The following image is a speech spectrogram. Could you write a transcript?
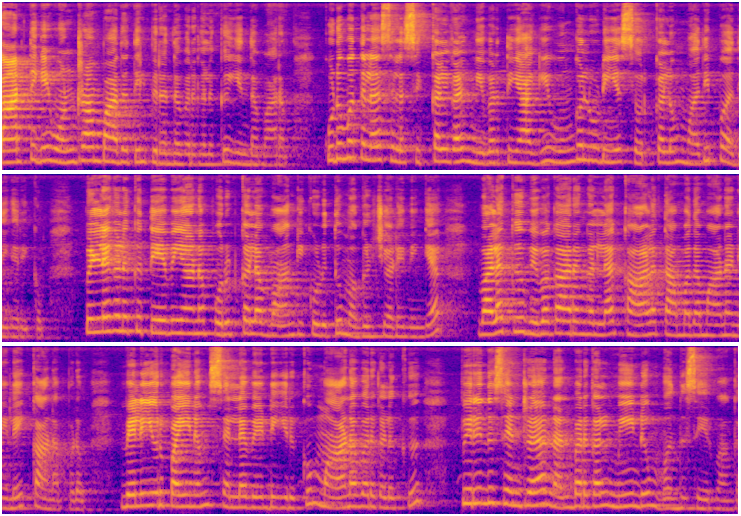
கார்த்திகை ஒன்றாம் பாதத்தில் பிறந்தவர்களுக்கு இந்த வாரம். குடும்பத்தில் சில சிக்கல்கள் நிவர்த்தியாகி உங்களுடைய சொற்களும் மதிப்பு அதிகரிக்கும். பிள்ளைகளுக்கு தேவையான பொருட்களை வாங்கி கொடுத்து மகிழ்ச்சி அடைவீங்க. வழக்கு விவகாரங்களில் காலதாமதமான நிலை காணப்படும். வெளியூர் பயணம் செல்ல வேண்டியிருக்கும். மாணவர்களுக்கு பிரிந்து சென்ற நண்பர்கள் மீண்டும் வந்து சேர்வாங்க.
